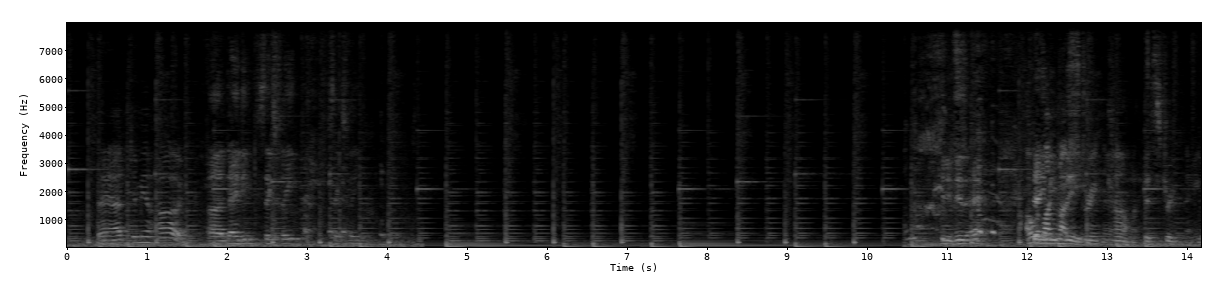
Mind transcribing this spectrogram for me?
Dad, give me a hug. Uh, Davey, six feet, six feet. Can you do that? I would like my B, street name. comma, his street name.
